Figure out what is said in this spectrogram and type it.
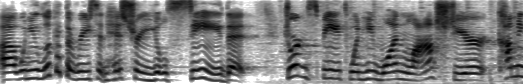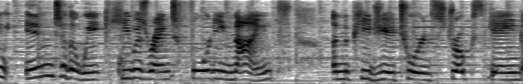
Uh, when you look at the recent history, you'll see that Jordan Spieth, when he won last year, coming into the week, he was ranked 49th on the PGA Tour in strokes gained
